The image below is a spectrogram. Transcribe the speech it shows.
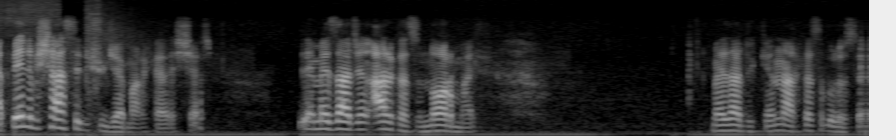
Ya benim şahsi düşüncem arkadaşlar. Bir mezarcının arkası normal. Mezar dükkanının arkası burası.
